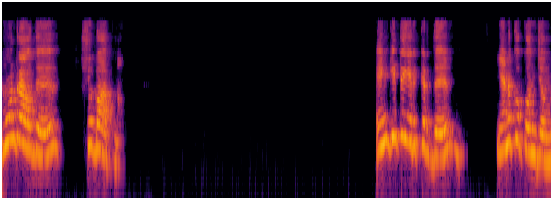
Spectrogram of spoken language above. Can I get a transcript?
மூன்றாவது சுபாத்மா. என்கிட்ட இருக்கிறது எனக்கு கொஞ்சம்.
